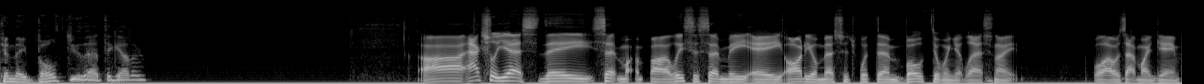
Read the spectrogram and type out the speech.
Can they both do that together? Uh, actually, yes. They sent uh, Lisa sent me a audio message with them both doing it last night while I was at my game.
